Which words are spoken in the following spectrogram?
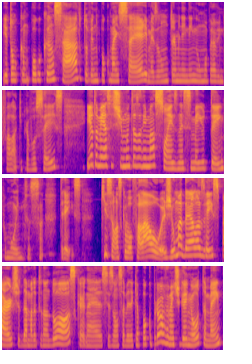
E eu tô um pouco cansado, tô vendo um pouco mais série, mas eu não terminei nenhuma para vir falar aqui para vocês. E eu também assisti muitas animações nesse meio tempo, muitas, três, que são as que eu vou falar hoje. Uma delas fez parte da maratona do Oscar, né? Vocês vão saber daqui a pouco, provavelmente ganhou também.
